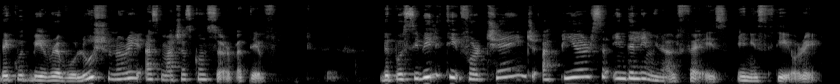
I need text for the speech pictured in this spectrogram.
They could be revolutionary as much as conservative. The possibility for change appears in the liminal phase in his theory,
